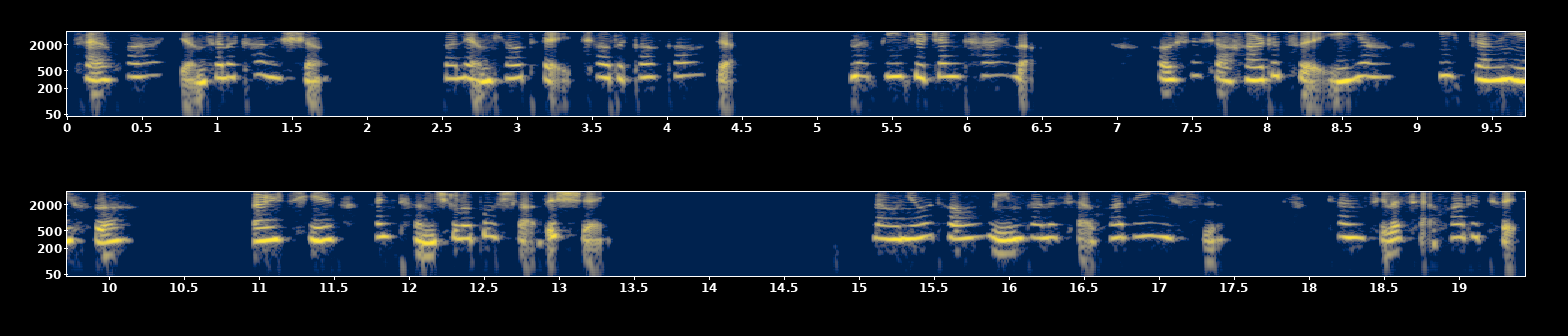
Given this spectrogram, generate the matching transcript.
采花仰在了炕上，把两条腿翘得高高的，那逼就张开了，好像小孩的嘴一样，一张一合，而且还淌出了不少的水。老牛头明白了采花的意思，扛起了采花的腿，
